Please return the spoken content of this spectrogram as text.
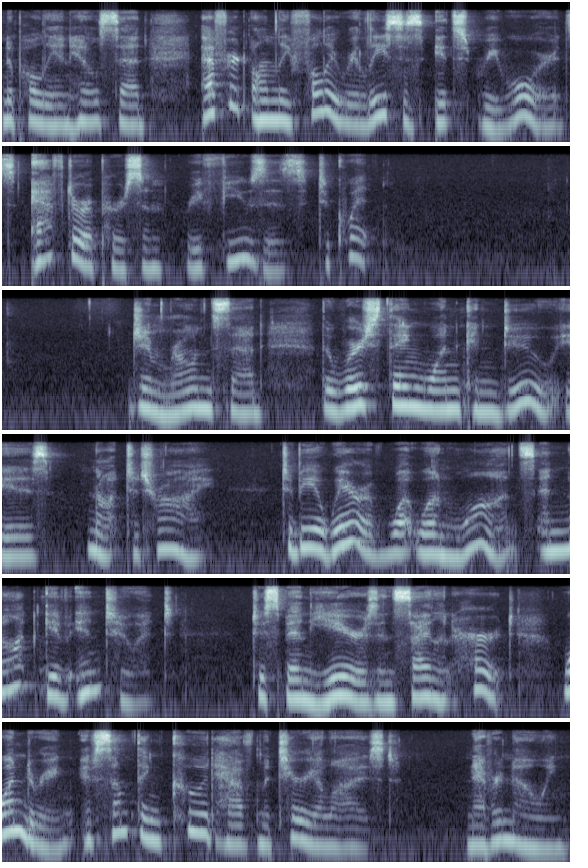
Napoleon Hill said, Effort only fully releases its rewards after a person refuses to quit. Jim Rohn said, The worst thing one can do is not to try, to be aware of what one wants and not give in to it, to spend years in silent hurt wondering if something could have materialized, never knowing.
